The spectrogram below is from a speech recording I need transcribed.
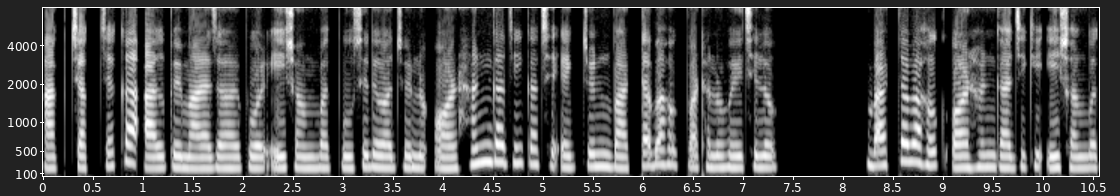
আকচাকচাকা আলপে মারা যাওয়ার পর এই সংবাদ পৌঁছে দেওয়ার জন্য অরহান গাজীর কাছে একজন বার্তাবাহক পাঠানো হয়েছিল। বার্তাবাহক অরহান গাজীকে এই সংবাদ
